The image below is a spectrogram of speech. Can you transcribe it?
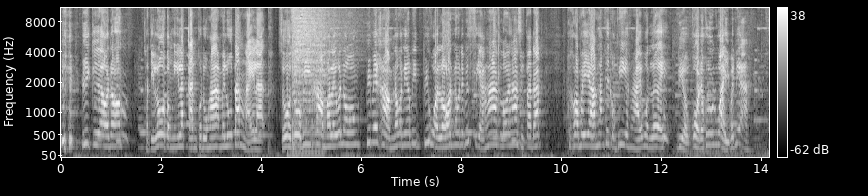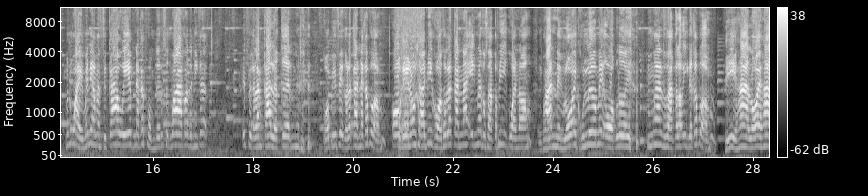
พี่พี่เกลือน้องทาติโร่ตรงนี้ละกันคนดูฮะไม่รู้ตั้งไหนละโซโซพี่ขำอะไรวะน้อง พี่ไม่ขำนะวันนี้พี่พี่หัวร้อนนะวันนี้พี่เสียงห้าร้อยห้าสิบตาดัดความพยายามทั้งสิ้นของพี่หายหมดเลย เดี๋ยวก่อนนะคุณรู้ไหวปะเนี่ย มันไหวไหมเนี่ยมัน 19 เวฟนะครับผมแต่รู้สึกว่าก็ตอนนี้ก็เอฟเฟกต์อลังการเหลือเกิน อปีเอฟเฟกก่อนละกันนะครับผม โอเคน้องชายพี่ขอโทษละกันนะเองน่าสงสารกับพี่กว่าน้องพันหนึ่งร้อยคุณเลือกไม่ออกเลยมึงน่าสงสารกับเราอีกนะครับผม พี่ห้าร้อยห้า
